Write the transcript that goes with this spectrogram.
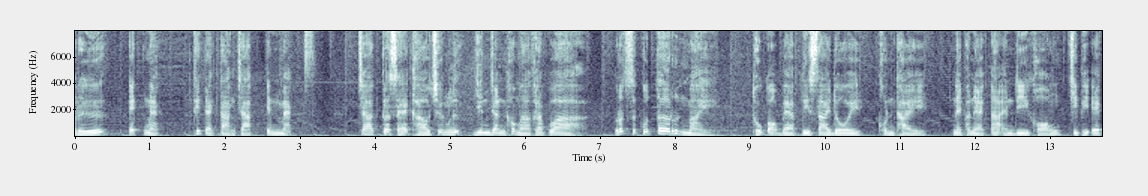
หรือ XMAX ที่แตกต่างจาก NMAX จากกระแสข่าวเชิงลึกยืนยันเข้ามาครับว่า รถสกูตเตอร์รุ่นใหม่ ถูกออกแบบดีไซน์โดยคนไทยในแผนก R&D ของ GPX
